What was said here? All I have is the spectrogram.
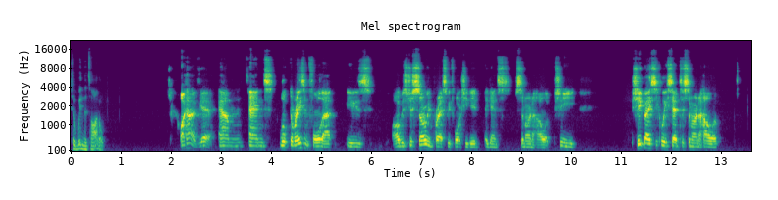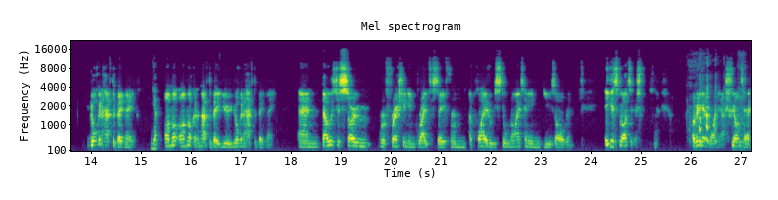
to win the title. I have, yeah. Um, and look, the reason for that is I was just so impressed with what she did against Simona Halep. She she basically said to Simona Halep, "You're going to have to beat me. Yep. I'm not. I'm not going to have to beat you. You're going to have to beat me." And that was just so refreshing and great to see from a player who is still 19 years old. And Iga Swiatek, I'm going to get it right now. Swiatek.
